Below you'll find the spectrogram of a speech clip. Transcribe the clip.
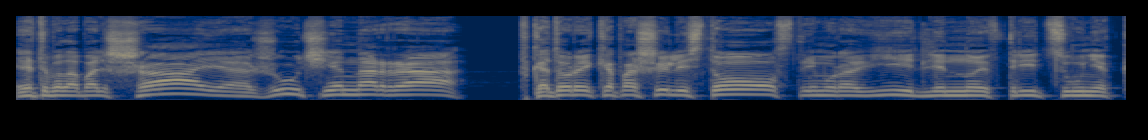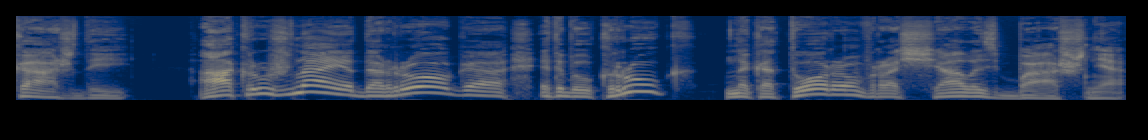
Это была большая жучья нора, в которой копошились толстые муравьи длиной в три цуня каждый. А окружная дорога — это был круг, на котором вращалась башня.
